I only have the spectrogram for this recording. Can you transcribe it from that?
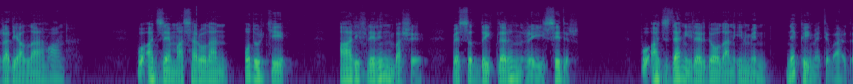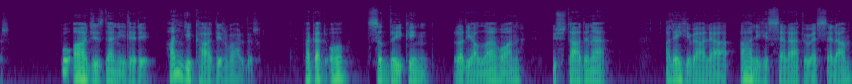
Radiyallahu anh. Bu acze masar olan odur ki ariflerin başı ve sıddıkların reisidir. Bu acizden ileride olan ilmin ne kıymeti vardır? Bu acizden ileri hangi kadir vardır? Fakat o Sıddık'ın radıyallahu an üstadına aleyhi ve ala alihi salatu vesselam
